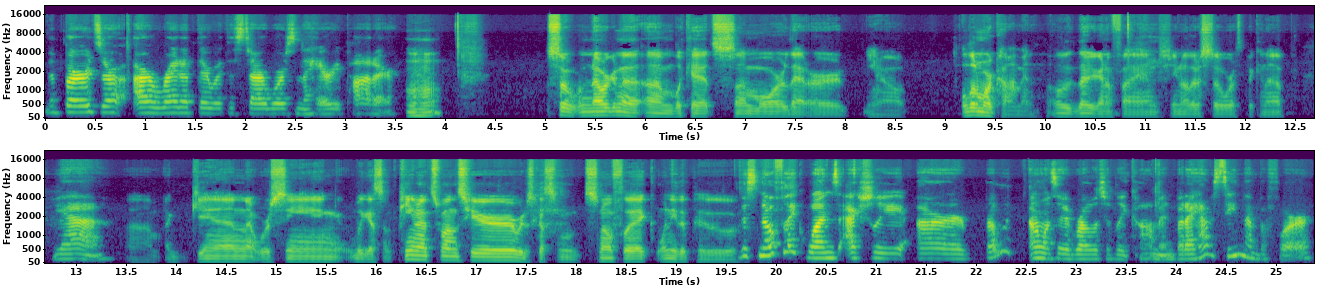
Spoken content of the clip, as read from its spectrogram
the birds are, are right up there with the Star Wars and the Harry Potter. Mm-hmm. So now we're gonna um, look at some more that are, you know, a little more common oh, that you're gonna find. You know, they're still worth picking up. Yeah. Um, again, we're seeing we got some peanuts ones here. We just got some snowflake, Winnie the Pooh. The snowflake ones actually are, rel- I don't want to say relatively common, but I have seen them before.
